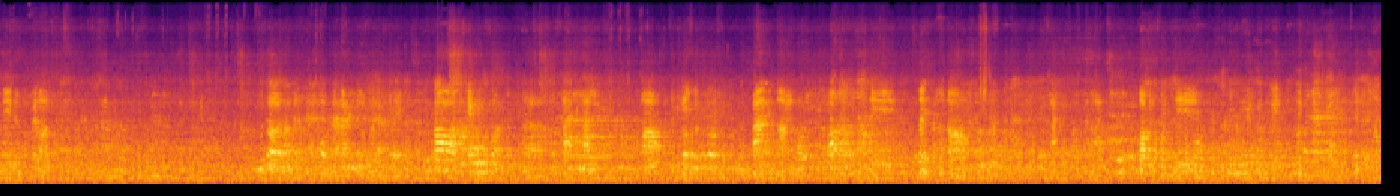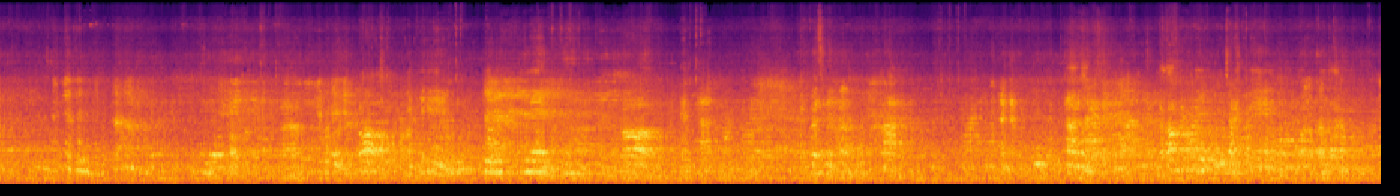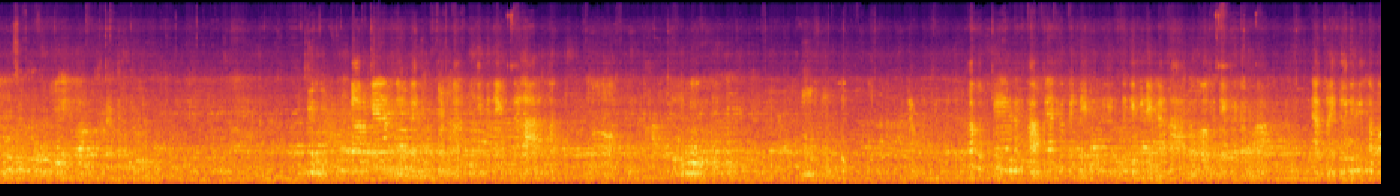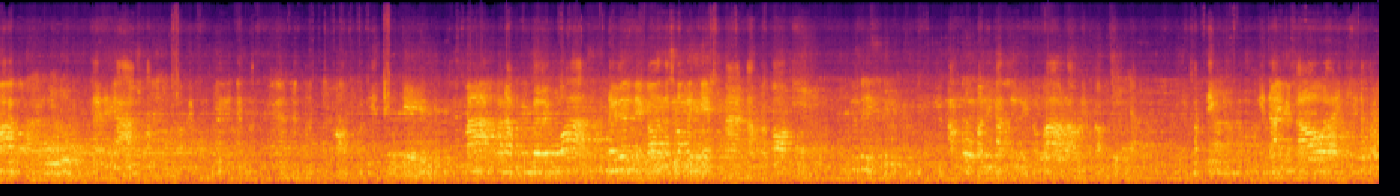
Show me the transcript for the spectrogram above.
ที่หนึ่งไปรอดเออผมอะไรดีก็เอ็มคนสายพันธุ์ก็รู้สึกบ้างนิดหน่อยก็ที่ไม่ถึงต่อ ก็เป็นคนที่ก็คนที่ที่เล่นก็เป็นการเป็นเพื่อนสนิทอ่าอ่าแล้วก็ไม่ค่อยรู้ใจตัวเองก็เลยรู้สึกการแก้มก็เป็นคนแบบที่เป็นเด็กน่ารักครับก็แล้วผมแก้มนะครับแก้มก็เป็นเด็กที่จริงเป็นเด็กน่ารักแล้วก็เป็นเด็กที่แบบว่าอยากได้คือนิดนึงแต่ว่าก็รู้หลา เลยเพราะว่าในเรื่องเนี่ยก็จะชอบเล่นเกมมากครับแล้วก็มีเพื่อนสนิทคืออัพโตมาด้วยกันเลยแต่ว่าเราเนี่ยก็คืออยากขับติ๊กดีใจกับเขาอะไรอย่างนี้นะครับ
